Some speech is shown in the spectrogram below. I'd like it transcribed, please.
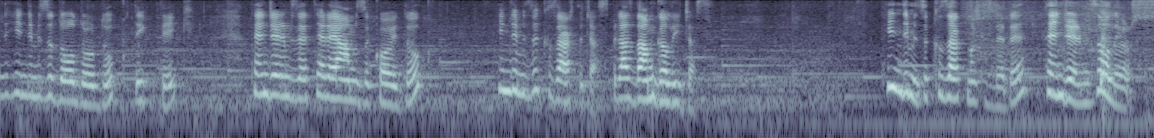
Şimdi hindimizi doldurduk, diktik. Tenceremize tereyağımızı koyduk. Hindimizi kızartacağız. Biraz damgalayacağız. Hindimizi kızartmak üzere tenceremize alıyoruz.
